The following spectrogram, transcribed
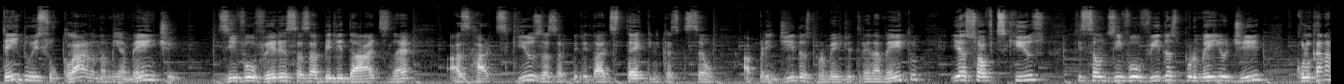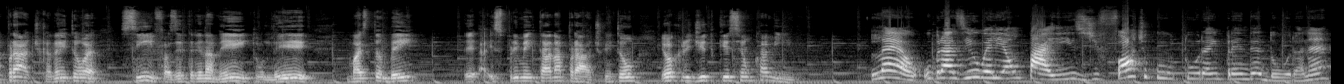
tendo isso claro na minha mente, desenvolver essas habilidades, né? As hard skills, as habilidades técnicas que são aprendidas por meio de treinamento e as soft skills que são desenvolvidas por meio de colocar na prática, né? Então é sim, fazer treinamento, ler, mas também experimentar na prática. Então, eu acredito que esse é um caminho. Léo, o Brasil ele é um país de forte cultura empreendedora, né?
